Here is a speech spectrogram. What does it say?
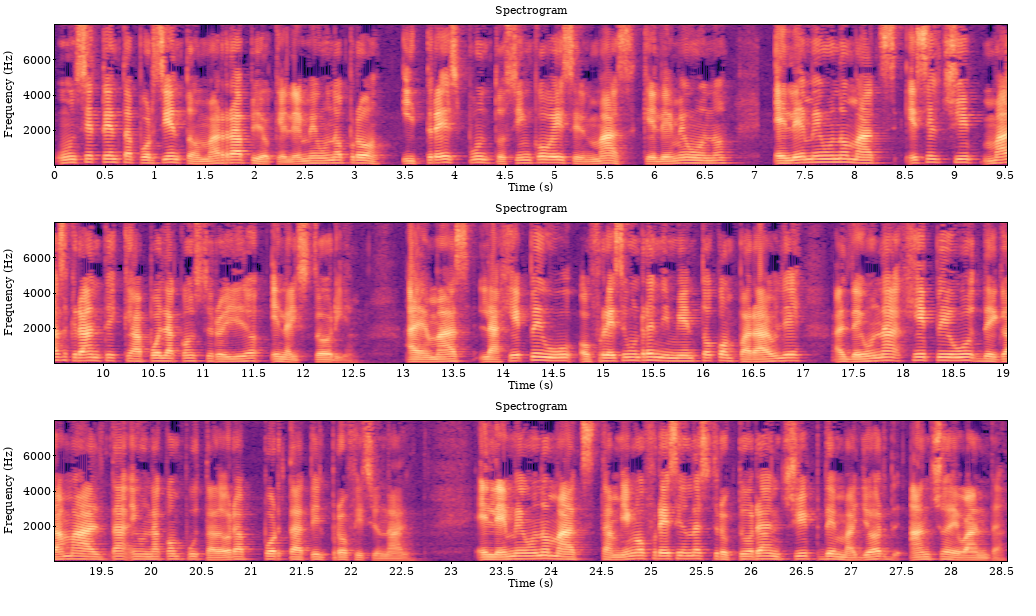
un 70% más rápido que el M1 Pro y 3.5 veces más que el M1, el M1 Max es el chip más grande que Apple ha construido en la historia. Además, la GPU ofrece un rendimiento comparable al de una GPU de gama alta en una computadora portátil profesional. El M1 Max también ofrece una estructura en chip de mayor ancho de banda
